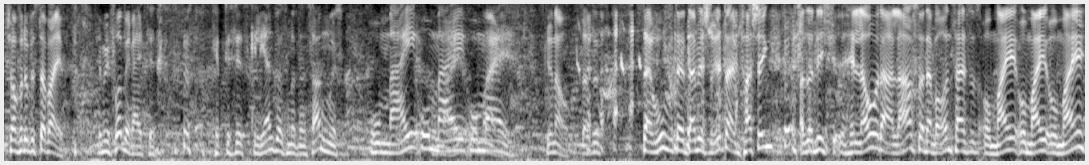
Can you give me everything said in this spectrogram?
Ich hoffe, du bist dabei. Ich habe mich vorbereitet. Ich habe das jetzt gelernt, was man dann sagen muss. Oh Mai, oh Mai, oh Mai. Genau, das ist, das ist der Ruf der damischen Ritter im Fasching. Also nicht Hello oder Alaf, sondern bei uns heißt es Oh Mai, Oh Mai, Oh Mai.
